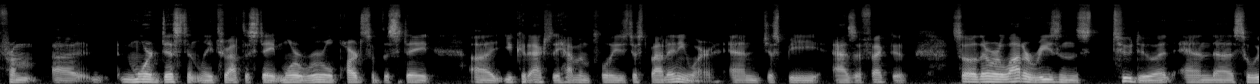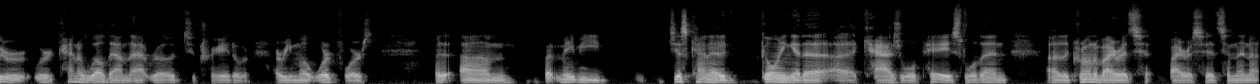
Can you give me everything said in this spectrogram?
from uh, more distantly throughout the state, more rural parts of the state uh, you could actually have employees just about anywhere and just be as effective. So there were a lot of reasons to do it, and uh, so we were we are kind of well down that road to create a, a remote workforce, but um, but maybe just kind of going at a, a casual pace. Well, then. Uh, the coronavirus virus hits, and then uh,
